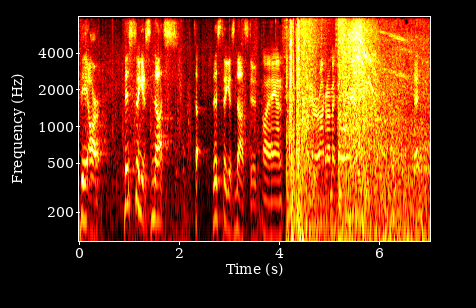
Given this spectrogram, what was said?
They are. This thing is nuts. This thing is nuts, dude. Oh, hang on. I'm gonna rocket on myself over here. Okay.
